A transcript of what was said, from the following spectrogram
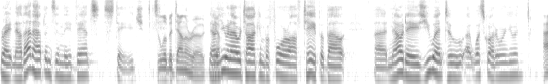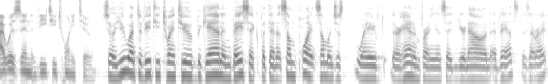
Right. Now, that happens in the advanced stage. It's a little bit down the road. Now, Yep. you and I were talking before off tape about Uh, nowadays, you went to uh, what squadron were you in? I was in VT 22. So you went to VT 22, began in basic, but then at some point, someone just waved their hand in front of you and said, You're now in advanced. Is that right?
